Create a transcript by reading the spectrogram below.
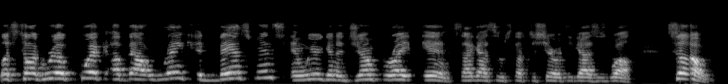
Let's talk real quick about rank advancements, and we're going to jump right in because I got some stuff to share with you guys as well. So,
